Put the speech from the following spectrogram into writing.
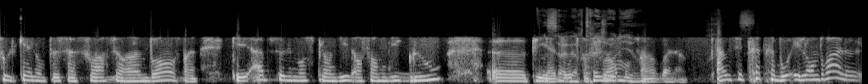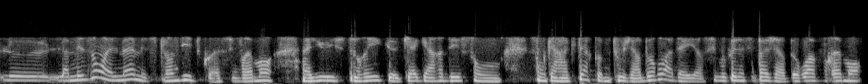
sous lequel on peut s'asseoir sur un banc, enfin, qui est absolument splendide en forme d'igloo. Euh, puis il y a d'autres formes. joli, hein. Enfin, voilà. Ah oui, c'est très très beau. Et l'endroit, le, le- la maison elle-même est splendide, quoi. C'est vraiment un lieu historique qui a gardé son son caractère, comme tout Gerberoy d'ailleurs. Si vous connaissez pas Gerberoy, vraiment,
